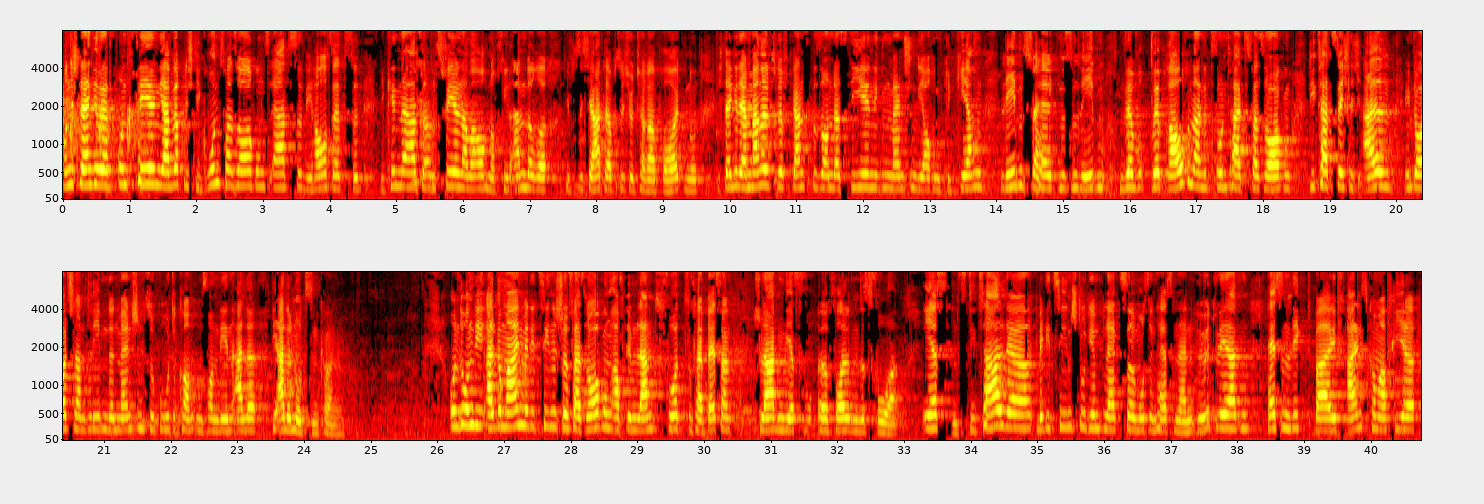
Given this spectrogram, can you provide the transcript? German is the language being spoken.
Ich denke, uns fehlen ja wirklich die Grundversorgungsärzte, die Hausärzte, die Kinderärzte. Uns fehlen aber auch noch viele andere, die Psychiater, Psychotherapeuten. Ich denke, der Mangel trifft ganz besonders diejenigen Menschen, die auch in prekären Lebensverhältnissen leben. Wir brauchen eine Gesundheitsversorgung, die tatsächlich allen in Deutschland lebenden Menschen zugutekommt und von denen alle, die alle nutzen können. Und um die allgemeinmedizinische Versorgung auf dem Land zu verbessern, schlagen wir äh, Folgendes vor. Erstens. Die Zahl der Medizinstudienplätze muss in Hessen erhöht werden. Hessen liegt bei 1,4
